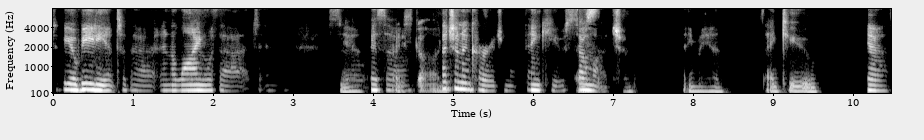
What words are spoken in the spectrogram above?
to be obedient to that and align with that. So yeah. it's a, such an encouragement. Thank you so Praise much. Amen. Thank you. Yes.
